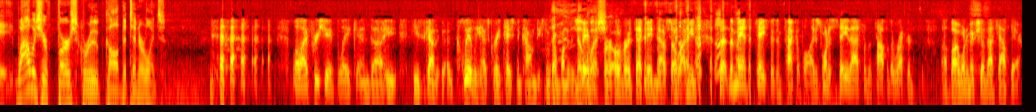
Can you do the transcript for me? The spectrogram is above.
eh, Why was your first group called the Tenderloins? Well, I appreciate Blake, and uh, he he's got uh, clearly has great taste in comedy since I'm one of his No favorites question. for over a decade now. So I mean, the, the man's taste is impeccable. I just want to say that from the top of the record, uh, but I want to make sure that's out there.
